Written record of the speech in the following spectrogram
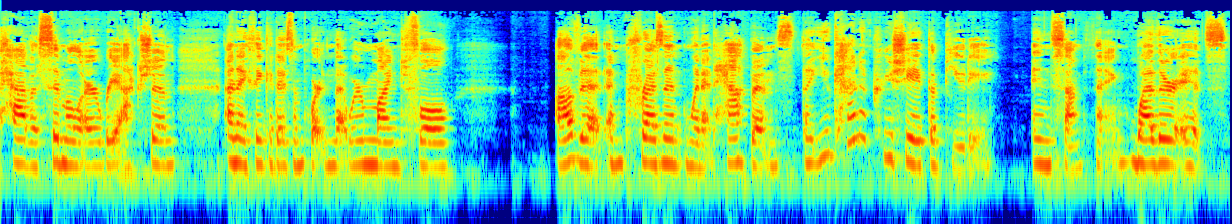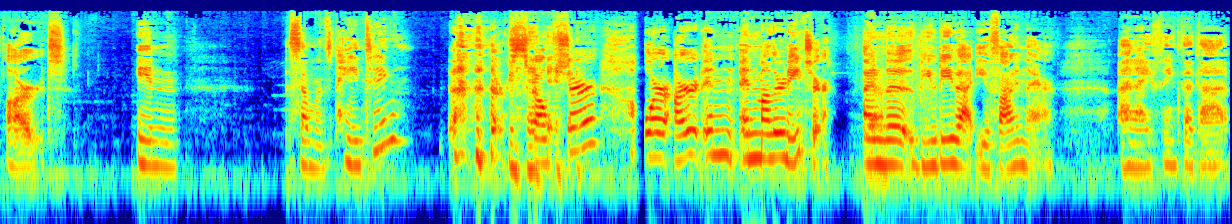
have a similar reaction, and I think it is important that we're mindful of it and present when it happens, that you can appreciate the beauty in something, whether it's art in someone's painting or sculpture or art in, in Mother Nature and the beauty that you find there. And I think that that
